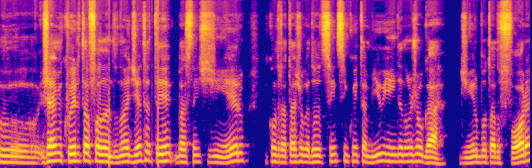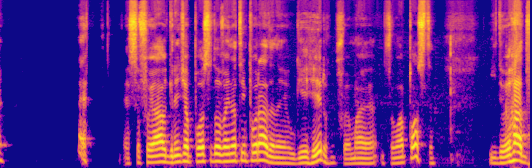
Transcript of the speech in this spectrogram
O Jaime Coelho está falando: não adianta ter bastante dinheiro e contratar jogador de 150 mil e ainda não jogar. Dinheiro botado fora é, essa foi a grande aposta do Havaí na temporada, né? O Guerreiro foi uma, foi uma aposta. E deu errado,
